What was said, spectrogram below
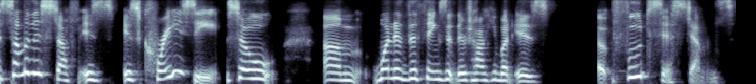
some of this stuff is is crazy. So um, one of the things that they're talking about is uh, food systems,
